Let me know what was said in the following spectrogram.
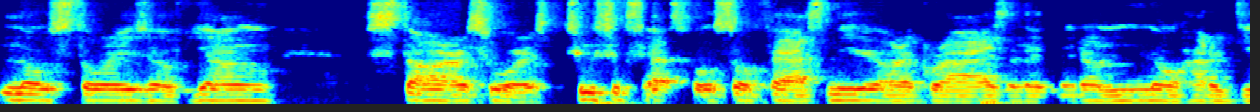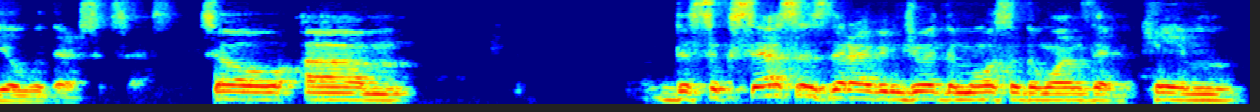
no stories of young stars who are too successful so fast, meteoric rise, and they don't know how to deal with their success. So um, the successes that I've enjoyed the most are the ones that came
